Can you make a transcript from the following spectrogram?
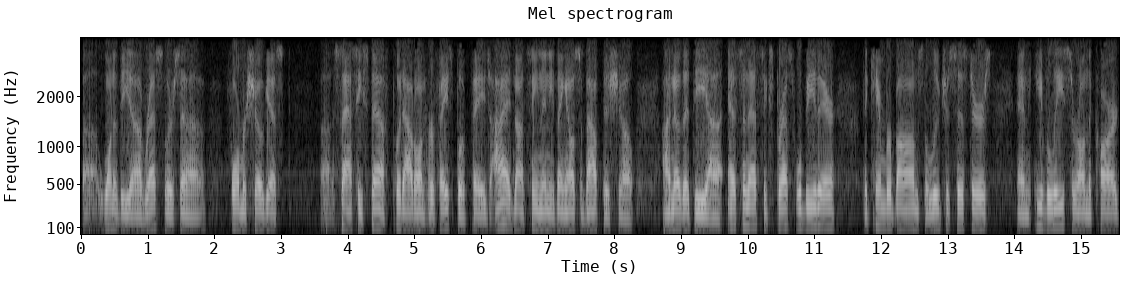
uh, one of the uh, wrestlers, uh, former show guest uh, Sassy Steph, put out on her Facebook page. I had not seen anything else about this show. I know that the uh, SNS Express will be there, the Kimber Bombs, the Lucha Sisters, and Ivelisse are on the card,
